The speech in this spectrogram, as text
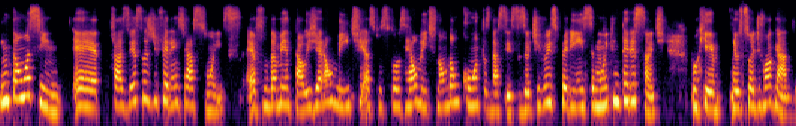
então, assim, é, fazer essas diferenciações é fundamental e geralmente as pessoas realmente não dão conta das cestas. Eu tive uma experiência muito interessante, porque eu sou advogada.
